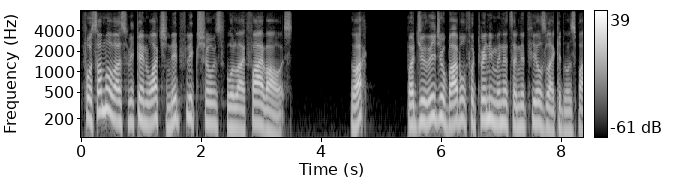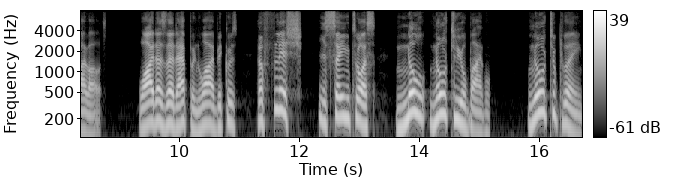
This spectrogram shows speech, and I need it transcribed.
for some of us, we can watch Netflix shows for like five hours. Right? But you read your Bible for 20 minutes and it feels like it was five hours. Why does that happen? Why? Because the flesh is saying to us, no, no to your Bible, no to praying.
